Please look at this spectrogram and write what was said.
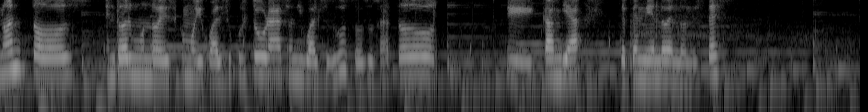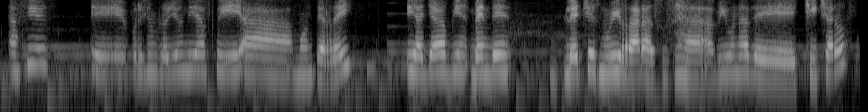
no en todos, en todo el mundo es como igual su cultura, son igual sus gustos, o sea, todo eh, cambia dependiendo en dónde estés. Así es. Eh, por ejemplo, yo un día fui a Monterrey y allá venden leches muy raras, o sea, vi una de chícharos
